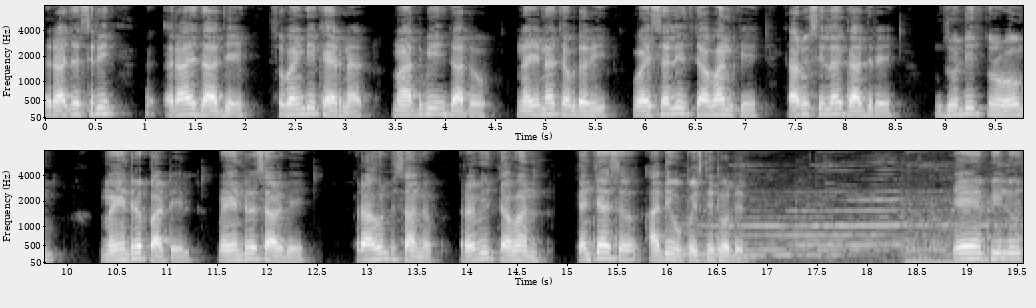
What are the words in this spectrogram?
राजश्री रायजाजे शुभांगी खैरनार माधवी जाधव नयना चौधरी वैशाली चव्हाणके चारुशिला गाजरे जुली रोम महेंद्र पाटील महेंद्र साळवे राहुल सानप रवी चव्हाण यांच्यासह आदी उपस्थित होते. A M P news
